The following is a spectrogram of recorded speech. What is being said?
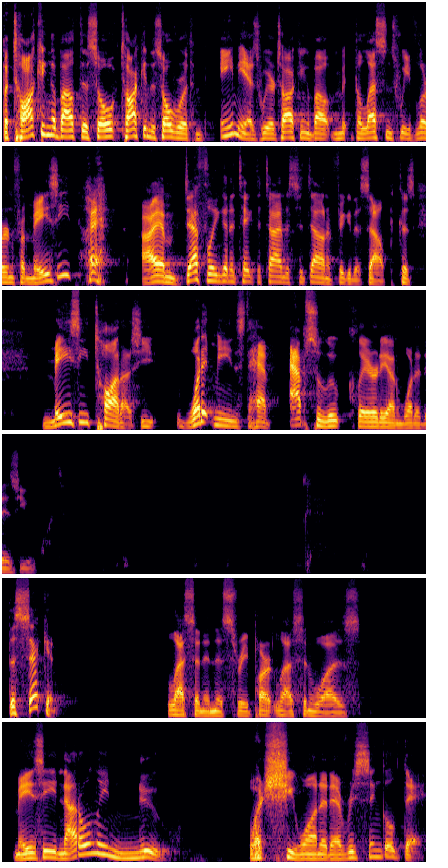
But talking about this, talking this over with Amy as we were talking about the lessons we've learned from Maisie, I am definitely going to take the time to sit down and figure this out because Maisie taught us what it means to have absolute clarity on what it is you want. The second lesson in this three part lesson was Maisie not only knew what she wanted every single day,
